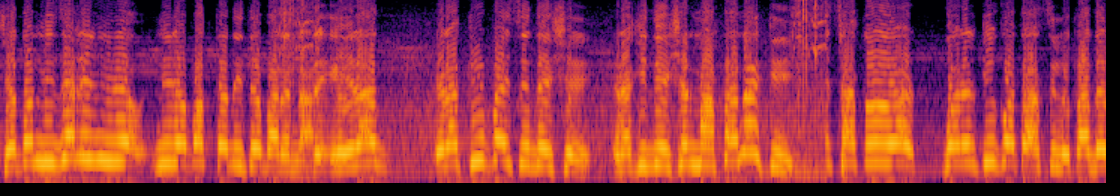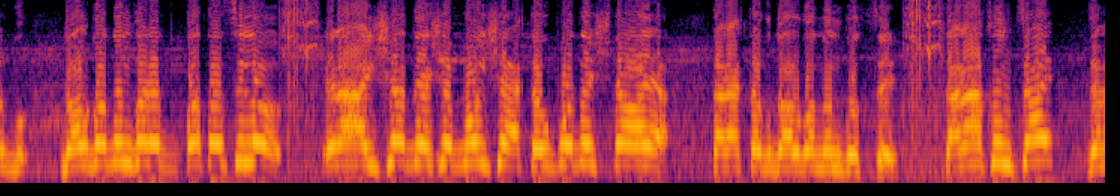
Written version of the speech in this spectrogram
সে তো নিজেরই নিরাপত্তা দিতে পারে না। এরা এরা কি পাইছে দেশে? এরা কি দেশের মাথা নাকি? ছাত্ররা ঘরের কি কথা ছিল? তাদের দল গঠন করার কথা ছিল? এরা আইসা দেশে বৈশা একটা উপদেষ্টা হয় তারা একটা দল গঠন করছে। তারা এখন চায় যেন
